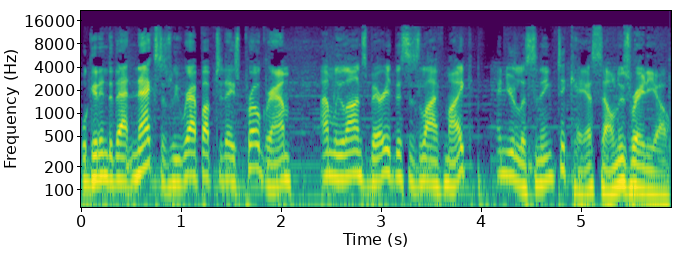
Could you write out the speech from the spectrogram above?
We'll get into that next as we wrap up today's program. I'm Lee Lonsberry, this is Live Mic, and you're listening to KSL News Radio.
